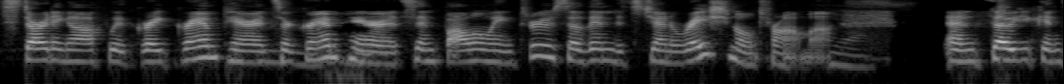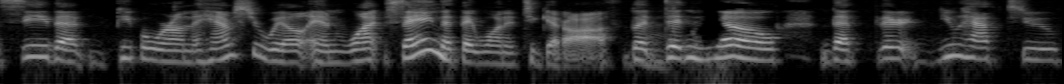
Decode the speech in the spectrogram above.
starting off with great grandparents or Mm, grandparents and following through. So then it's generational trauma. yes. And so you can see that people were on the hamster wheel and want, saying that they wanted to get off, but didn't know that there you have to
